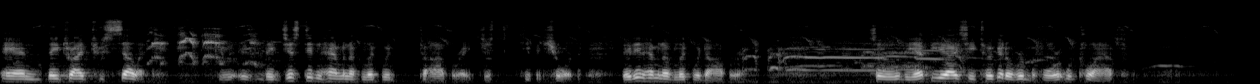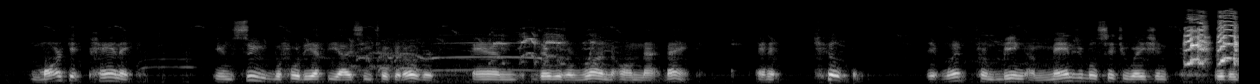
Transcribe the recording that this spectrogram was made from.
and they tried to sell it- They just didn't have enough liquid to operate, just to keep it short. They didn't have enough liquid to operate. So the FDIC took it over before it would collapse. Market panic ensued before the FDIC took it over, and there was a run on that bank, and it killed them. It went from being a manageable situation where they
